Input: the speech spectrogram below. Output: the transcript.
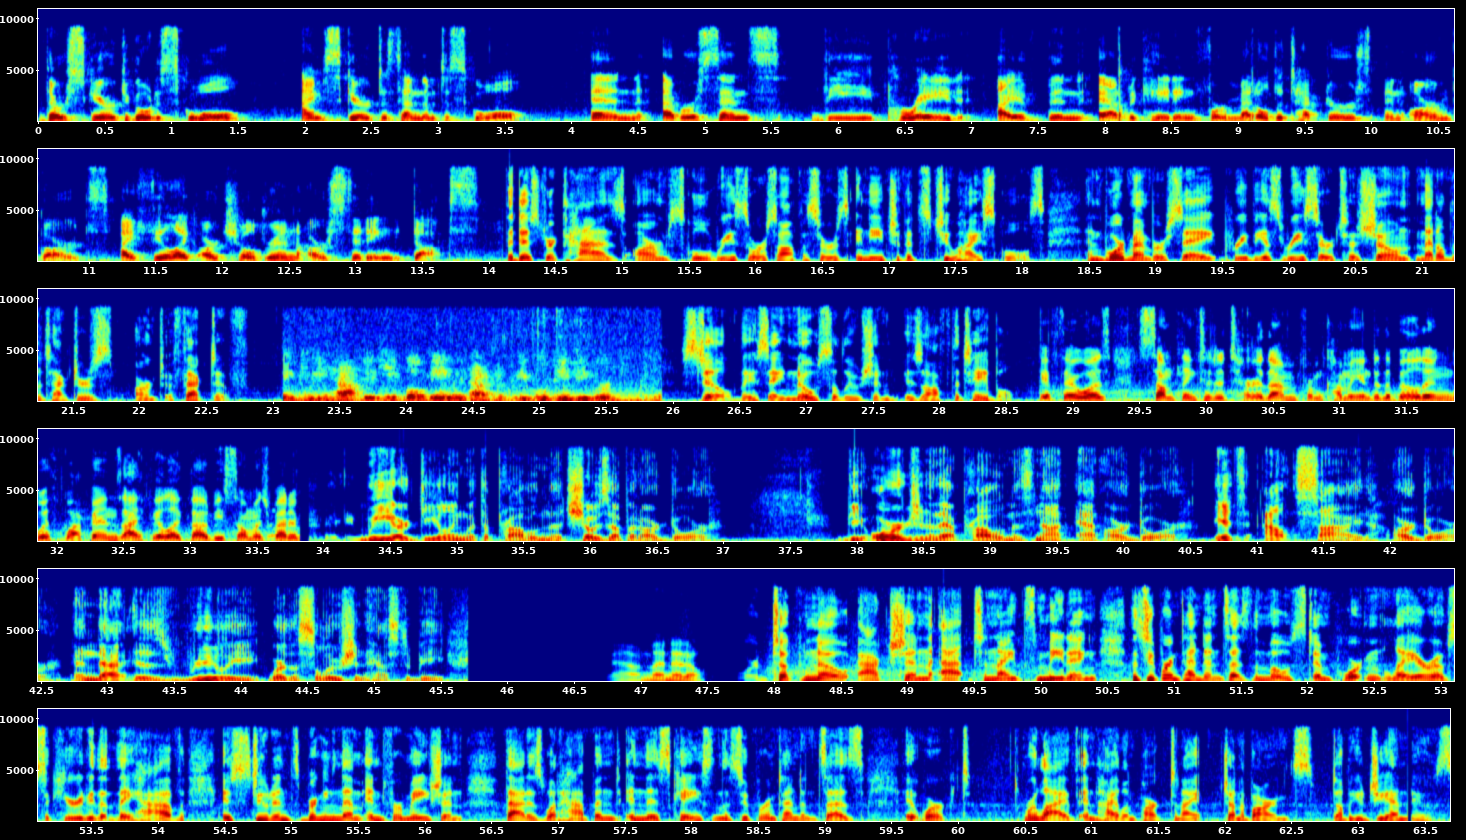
They're scared to go to school. I'm scared to send them to school. And ever since the parade, I have been advocating for metal detectors and armed guards. I feel like our children are sitting ducks. The district has armed school resource officers in each of its two high schools, and board members say previous research has shown metal detectors aren't effective. We have to keep looking, we have to keep looking deeper. Still, they say no solution is off the table. If there was something to deter them from coming into the building with weapons, I feel like that would be so much better. We are dealing with a problem that shows up at our door. The origin of that problem is not at our door. It's outside our door. And that is really where the solution has to be. Down, Leonardo. board took no action at tonight's meeting. The superintendent says the most important layer of security that they have is students bringing them information. That is what happened in this case, and the superintendent says it worked. We're live in Highland Park tonight. Jenna Barnes, WGN News.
